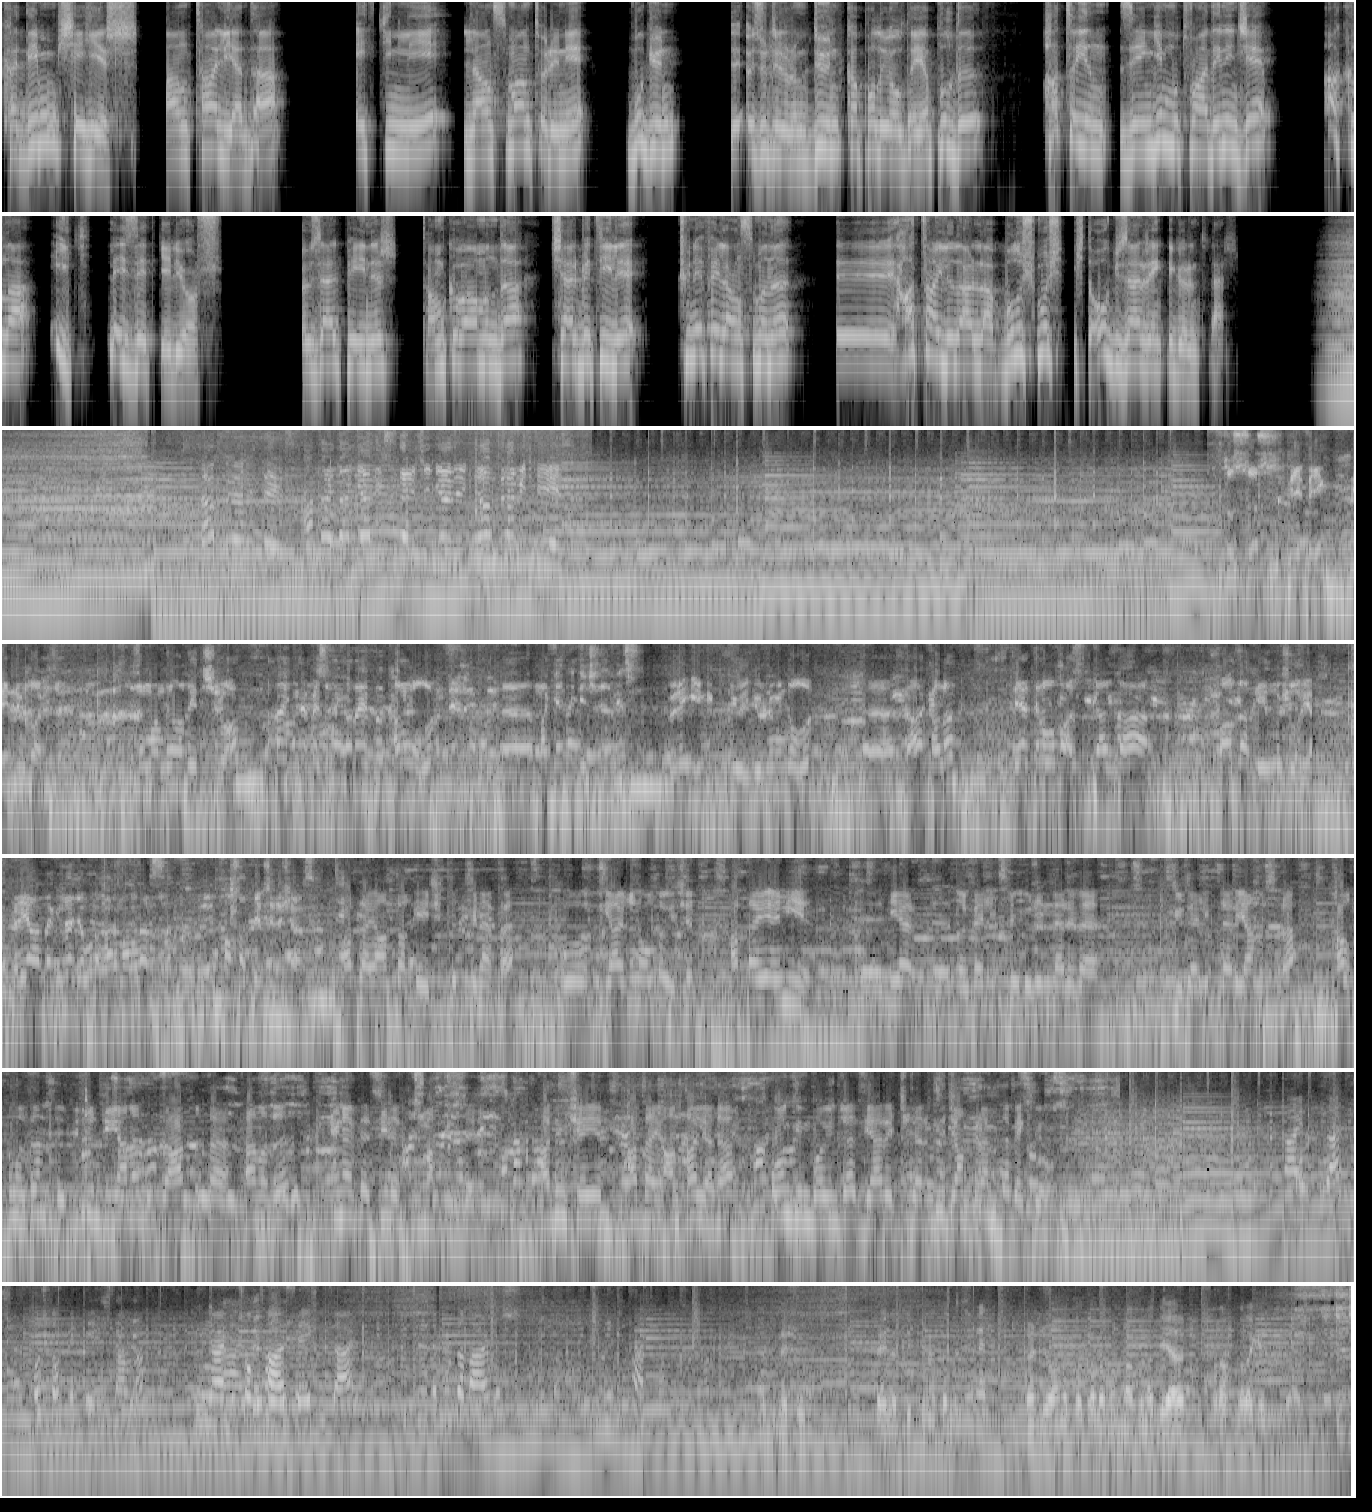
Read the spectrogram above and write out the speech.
Kadim Şehir Antalya'da etkinliği lansman töreni bugün e, özür diliyorum dün kapalı yolda yapıldı. Hatay'ın zengin mutfağı denince akla ilk lezzet geliyor. Özel peynir tam kıvamında şerbetiyle künefe lansmanı e, Hataylılarla buluşmuş. İşte o güzel renkli görüntüler. Piramitteyiz. Hatay'dan geldik sizler için geldik. Cam piramitteyiz. Tuzsuz, künefelik peynirimiz var bizim. Bizim mandırada yetişir o. Hatay künefesinin kadayıfı kalın olur. Ee, makineden geçiririz. Böyle irmik görünümünde olur. Ee, daha kalın, tel tel olmaz. Biraz daha fazla kıyılmış olur. Yani. Tereyağında güzelce bunu harmanlarsın. Ondan sonra tepsi düşersin. Hatay, Antakya eşittir künefe. Bu yaygın olduğu için Hatay'ı en iyi e, diğer e, özellikli ürünleri ve güzellikleri yanı sıra halkımızın e, bütün dünyanın rahatlıkla tanıdığı künefesiyle sunmak istedik. Kadimşehir, Hatay, Antalya'da 10 gün boyunca ziyaretçilerimizi cam piramide bekliyoruz. Gayet güzel. Hoş sohbetli insanlar. Ürünler de çok taze, güzel. Bir süre de buradalarmış. Yedin artık. meşhur peynirli künefemiz. Evet. Önce onu tadalım, ondan sonra diğer taraflara geçeceğiz.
